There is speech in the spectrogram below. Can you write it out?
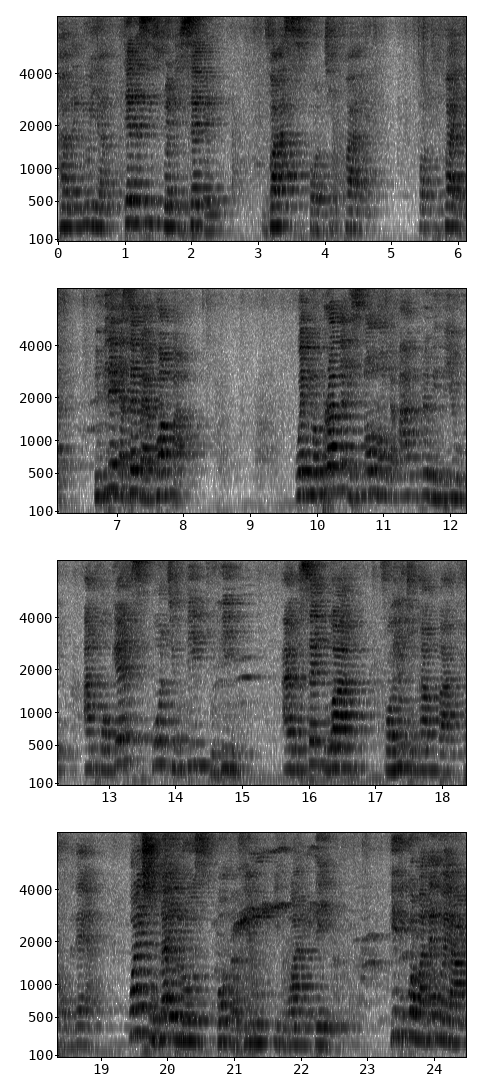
Hallelujah. Genesis 27 verse 45. 45. Biblia inasema ya kwamba when your brother is no longer angry with you and forgets what you did to him, I will send one for you to come back from there. Why should I lose both of you in one day? Hii ilikuwa maneno ya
